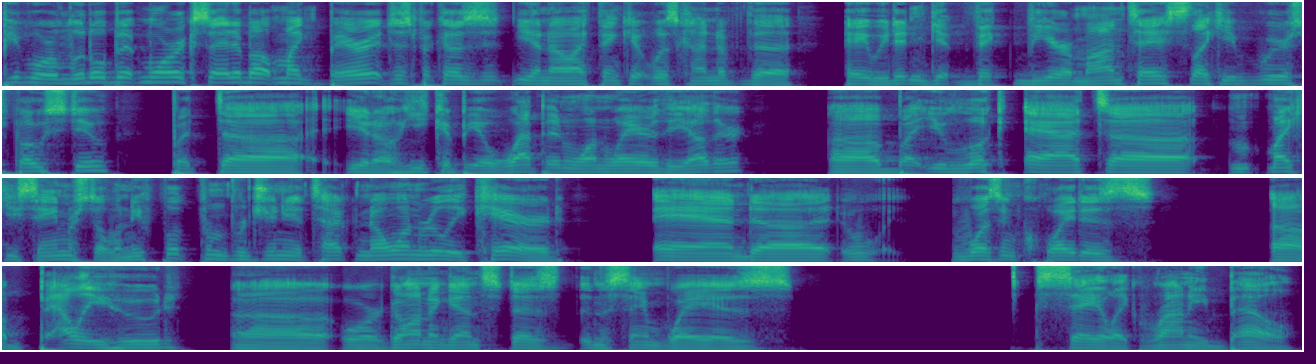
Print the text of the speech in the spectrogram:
people were a little bit more excited about Mike Barrett just because you know I think it was kind of the hey we didn't get Vic Viramontes like we were supposed to but uh, you know he could be a weapon one way or the other. Uh, but you look at uh, Mikey Sainristil when he flipped from Virginia Tech no one really cared and uh, wasn't quite as uh, ballyhooed uh, or gone against as in the same way as say like Ronnie Bell.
